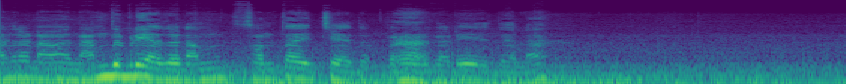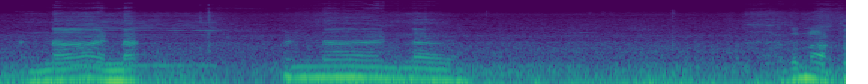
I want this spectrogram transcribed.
ಅಂದ್ರೆ ನಾವು ನಮ್ದು ಬಿಡಿ ಅದು ನಮ್ ಸ್ವಂತ ಇಚ್ಛೆ ಅದು. ಪೆಟ್ರೋಲ್ ಗಾಡಿ ಇದೆಲ್ಲ. ಅಣ್ಣ ಅಣ್ಣ. ಅಣ್ಣ ಅಣ್ಣ. ಅದನ್ನ ಅರ್ಥ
